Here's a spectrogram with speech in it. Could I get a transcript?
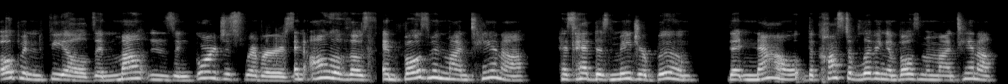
open fields and mountains and gorgeous rivers and all of those. And Bozeman, Montana has had this major boom that now the cost of living in Bozeman, Montana,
